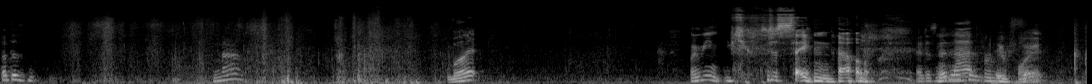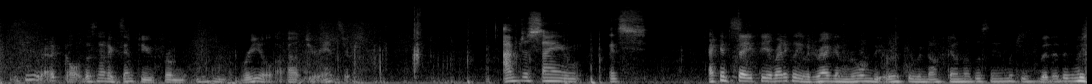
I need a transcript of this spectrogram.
That does not. What? What do you mean? You can't just say no. That does That not prove your point. Theoretical does not exempt you from being real about your answers. I'm just saying it's. I can say theoretically, if a dragon roamed the earth, it would knock down all the sandwiches, but that doesn't mean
